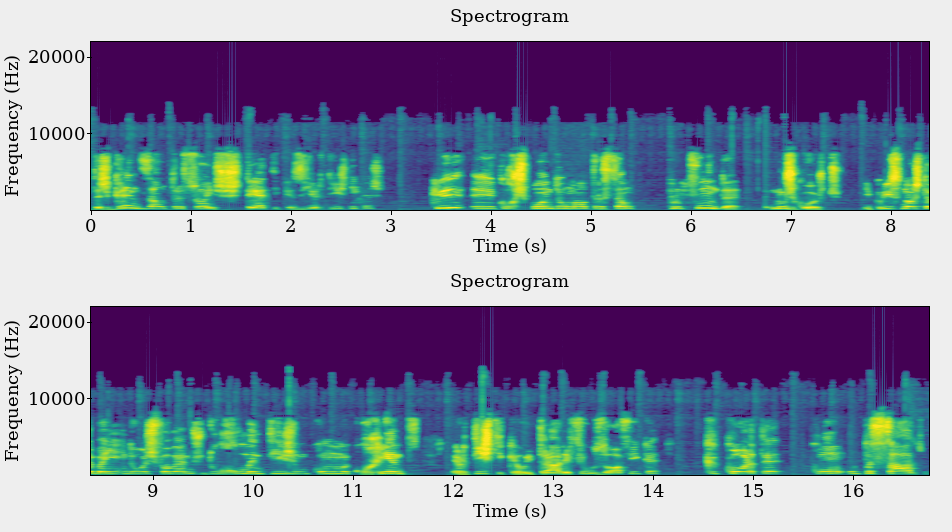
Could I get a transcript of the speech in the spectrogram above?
das grandes alterações estéticas e artísticas que uh, correspondem a uma alteração profunda nos gostos. E por isso nós também ainda hoje falamos do romantismo como uma corrente artística, literária, filosófica que corta com o passado,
